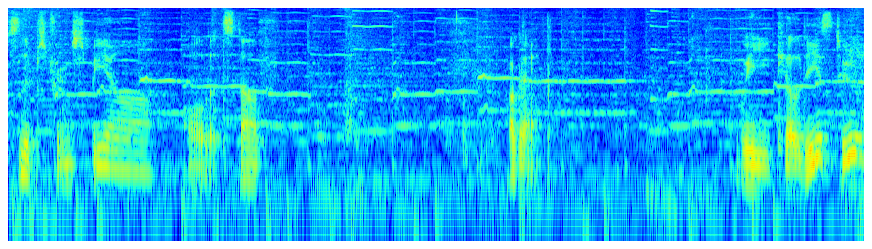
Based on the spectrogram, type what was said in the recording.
Slipstream Spear, all that stuff. Okay. We kill these two.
